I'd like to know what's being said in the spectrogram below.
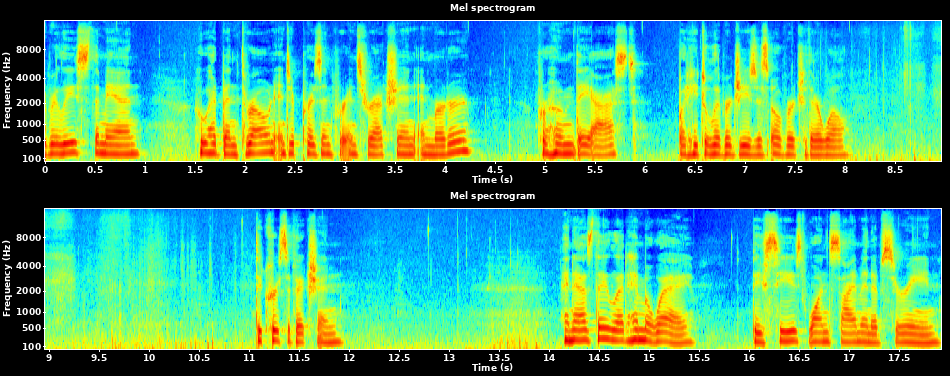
released the man who had been thrown into prison for insurrection and murder, for whom they asked, but he delivered Jesus over to their will. The crucifixion. And as they led him away, they seized one Simon of Cyrene,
